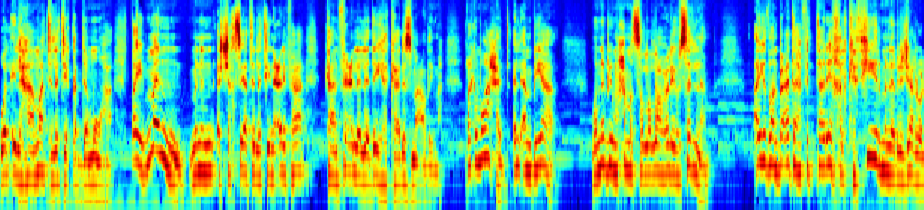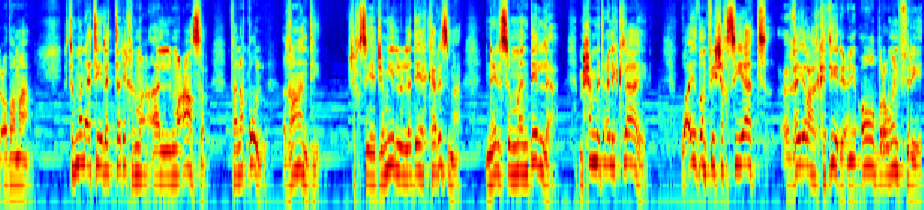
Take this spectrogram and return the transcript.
والإلهامات التي قدموها. طيب من من الشخصيات التي نعرفها؟ كان فعلا لديها كاريزما عظيمة. رقم واحد الأنبياء والنبي محمد صلى الله عليه وسلم. أيضا بعدها في التاريخ الكثير من الرجال والعظماء. ثم نأتي إلى التاريخ المعاصر. فنقول غاندي. شخصية جميلة لديها كاريزما. نيلسون مانديلا محمد علي كلاي وأيضا في شخصيات غيرها كثير يعني أوبرا وينفري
